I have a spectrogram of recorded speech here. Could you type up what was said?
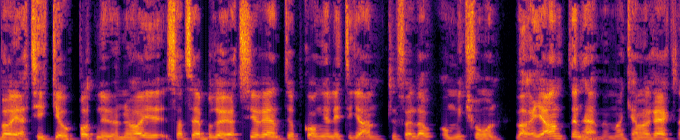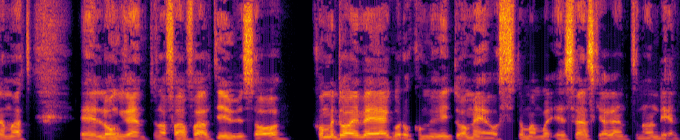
börjar ticka uppåt nu. Nu har ju så att säga bröts ju ränteuppgången lite grann till följd av omikronvarianten här, men man kan väl räkna med att eh, långräntorna, framförallt i USA, kommer dra iväg och då kommer vi dra med oss de eh, svenska räntorna en del.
